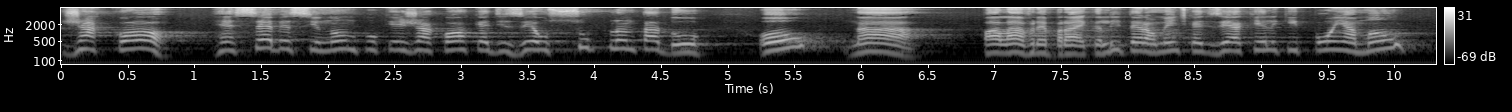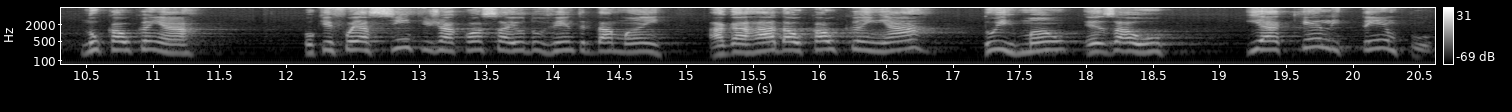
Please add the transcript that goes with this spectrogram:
Jacó recebe esse nome porque Jacó quer dizer o suplantador, ou na palavra hebraica, literalmente quer dizer aquele que põe a mão no calcanhar. Porque foi assim que Jacó saiu do ventre da mãe agarrada ao calcanhar do irmão Esaú. E aquele tempo,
